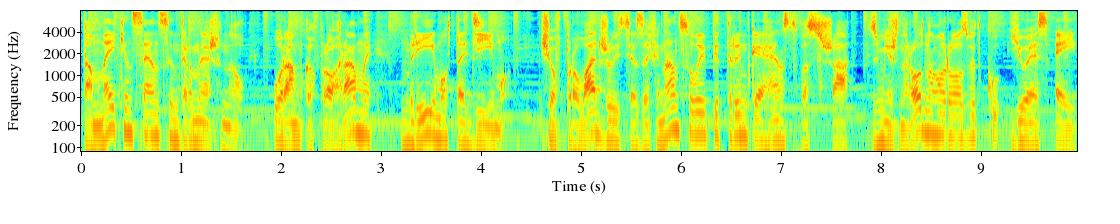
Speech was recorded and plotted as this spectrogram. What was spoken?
та Making Sense International у рамках програми Мріємо та діємо, що впроваджується за фінансової підтримки Агентства США з міжнародного розвитку USAID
